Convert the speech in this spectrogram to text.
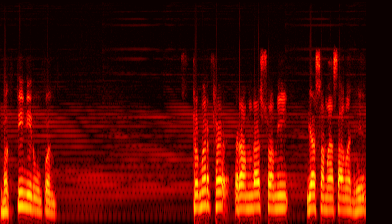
भक्ती निरूपण. समर्थ रामदास स्वामी या समासामध्ये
